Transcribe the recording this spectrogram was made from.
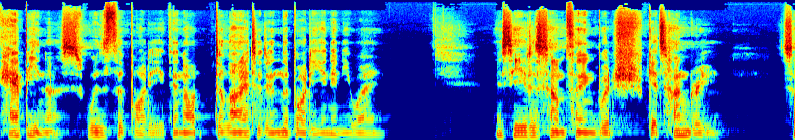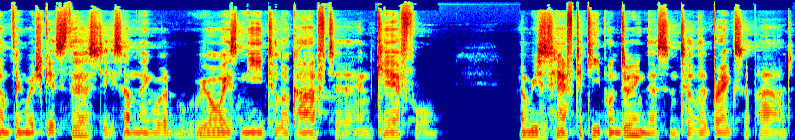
happiness with the body. They're not delighted in the body in any way. They see it as something which gets hungry, something which gets thirsty, something that we always need to look after and care for. And we just have to keep on doing this until it breaks apart.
